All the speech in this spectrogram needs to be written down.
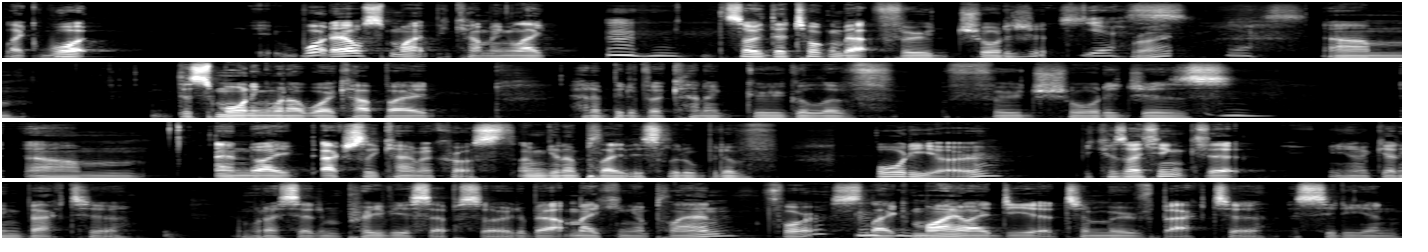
like what what else might be coming. Like, so they're talking about food shortages, Mm-hmm. yes, right? Yes. Um, this morning when I woke up, I had a bit of a kind of Google of food shortages, mm. um, and I actually came across. I'm going to play this little bit of audio because I think that you know, getting back to what I said in previous episode about making a plan for us, mm-hmm. like my idea to move back to a city and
